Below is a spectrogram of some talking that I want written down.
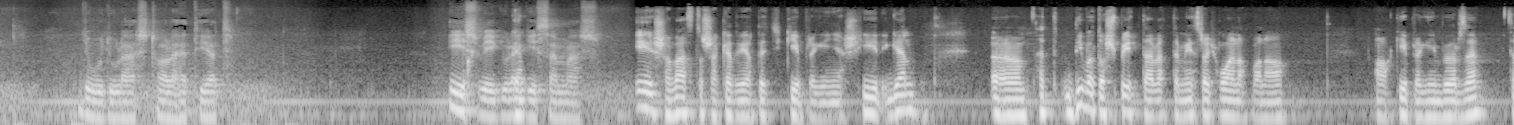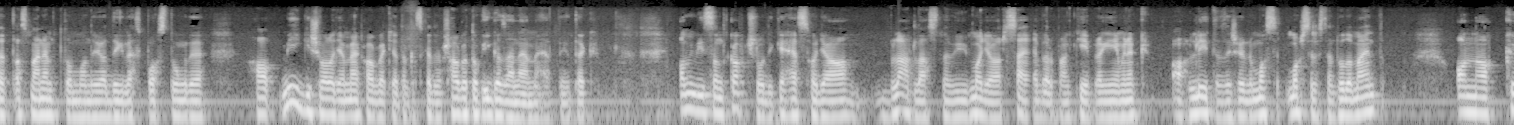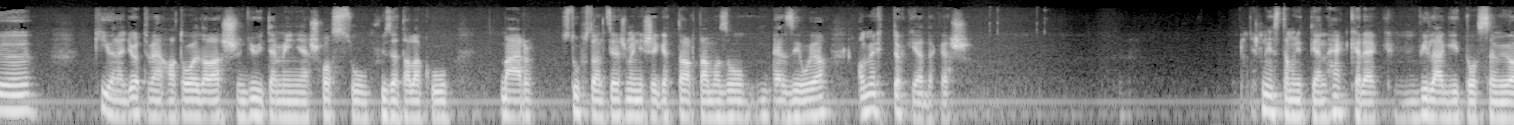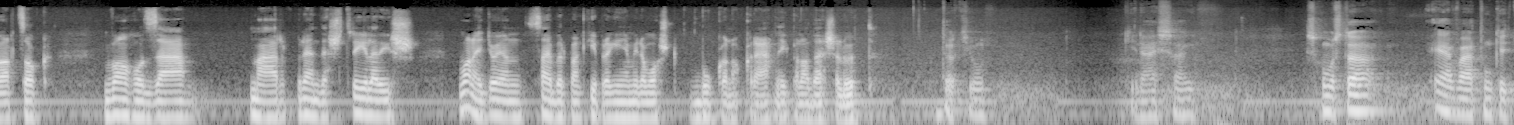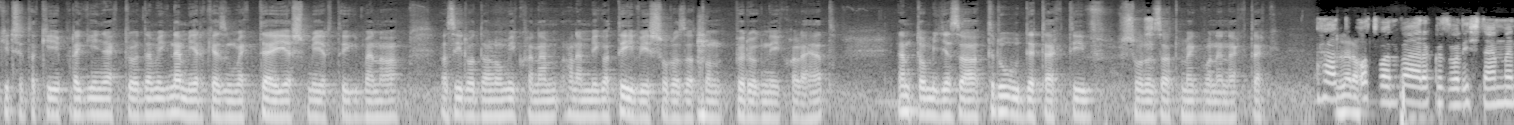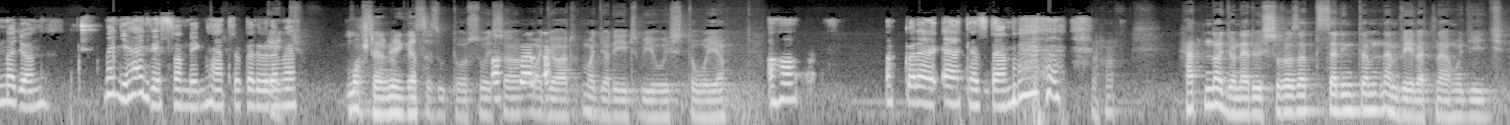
gyógyulást, ha lehet ilyet. És végül egészen más. És a választása kedvéért egy képregényes hír, igen. Uh, hát divatos péttel vettem észre, hogy holnap van a, a képregénybörze, tehát azt már nem tudom mondani, hogy addig lesz posztunk, de ha mégis valahogyan meghallgatjátok ezt, kedves hallgatók, igazán elmehetnétek. Ami viszont kapcsolódik ehhez, hogy a Bloodlust nevű magyar cyberpunk képregényének a létezésére most, most szereztem tudományt, annak kijön egy 56 oldalas, gyűjteményes, hosszú, füzet alakú, már szubstanciális mennyiséget tartalmazó verziója, ami tök érdekes. És néztem, hogy itt ilyen hackerek, világító szemű arcok, van hozzá már rendes trailer is. Van egy olyan Cyberpunk képregény, amire most bukkanok rá éppen adás előtt. Tök jó. Királyság. És akkor most a elváltunk egy kicsit a képregényektől, de még nem érkezünk meg teljes mértékben a, az irodalomig, hanem, hanem még a tévésorozaton pörögnék, ha lehet. Nem tudom, így ez a True Detective sorozat megvan-e nektek? Hát Lerak. ott van várakozó listán, mert nagyon... Mennyi, hány rész van még hátra belőle? Mert... Most ér véget. az utolsó, és Akkor... a magyar, magyar HBO is tolja. Aha. Akkor el, elkezdem. Aha. Hát nagyon erős sorozat, szerintem nem véletlen, hogy így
